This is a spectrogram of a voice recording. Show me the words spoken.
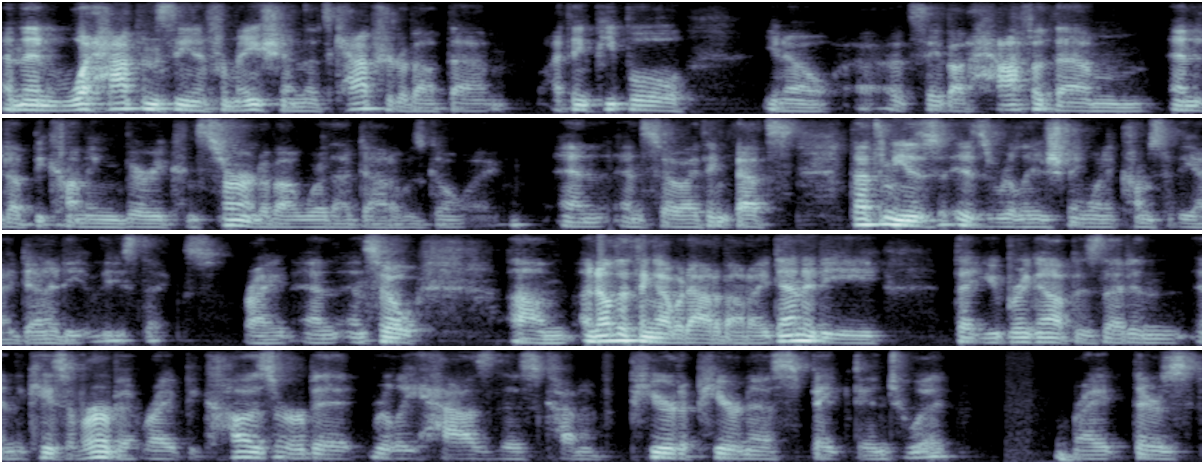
and then what happens to the information that's captured about them? I think people you know, I'd say about half of them ended up becoming very concerned about where that data was going. And, and so I think that's, that to me is, is really interesting when it comes to the identity of these things, right? And, and so um, another thing I would add about identity that you bring up is that in, in the case of Urbit, right, because Urbit really has this kind of peer-to-peerness baked into it, right? There's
